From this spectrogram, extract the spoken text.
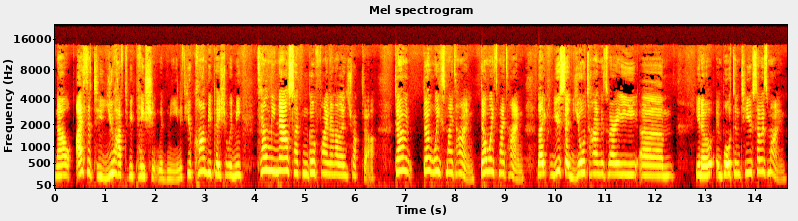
Now, I said to you, you have to be patient with me. And if you can't be patient with me, tell me now so I can go find another instructor. Don't don't waste my time. Don't waste my time. Like you said your time is very um you know important to you, so is mine.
